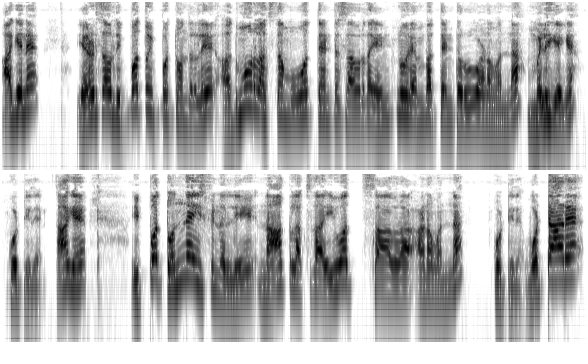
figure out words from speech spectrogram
ಹಾಗೇನೆ ಎರಡ್ ಸಾವಿರದ ಇಪ್ಪತ್ತು ಇಪ್ಪತ್ತೊಂದರಲ್ಲಿ ಹದಿಮೂರು ಲಕ್ಷ ಮೂವತ್ತೆಂಟು ಸಾವಿರದ ಎಂಟುನೂರ ಎಂಬತ್ತೆಂಟು ರು ಹಣವನ್ನ ಮಳಿಗೆಗೆ ಕೊಟ್ಟಿದೆ. ಹಾಗೆ ಇಪ್ಪತ್ತೊಂದನೇ ಇಸ್ವಿನಲ್ಲಿ ನಾಲ್ಕು ಲಕ್ಷದ ಐವತ್ ಸಾವಿರ ಹಣವನ್ನ ಕೊಟ್ಟಿದೆ. ಒಟ್ಟಾರೆ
